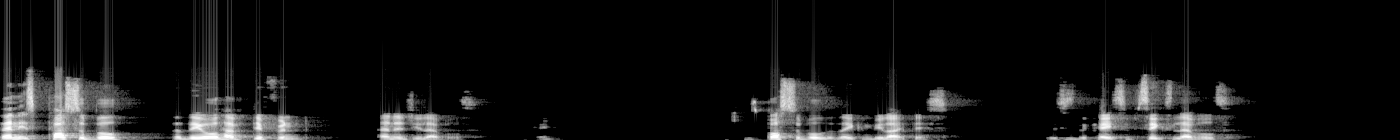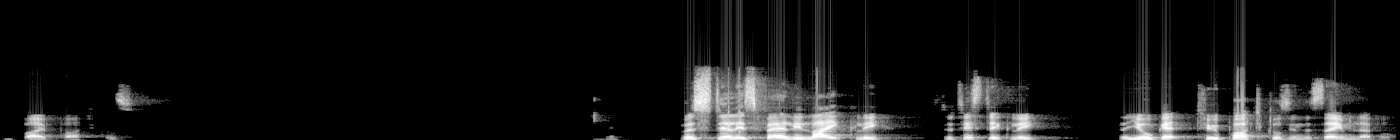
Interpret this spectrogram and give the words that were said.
then it's possible that they all have different energy levels. Okay? It's possible that they can be like this. This is the case of six levels and five particles. Okay? But still, it's fairly likely statistically, that you'll get two particles in the same level.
